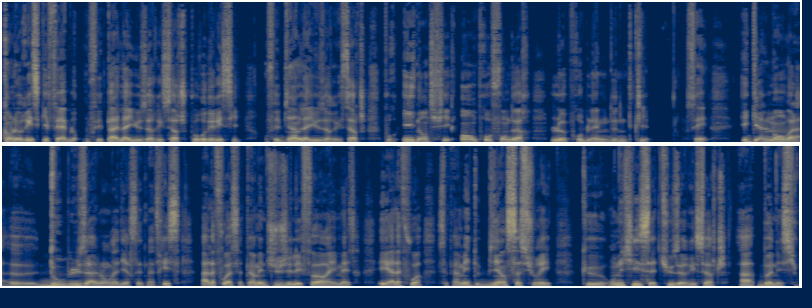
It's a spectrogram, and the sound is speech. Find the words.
Quand le risque est faible, on ne fait pas de la user research pour dérisquer. On fait bien de la user research pour identifier en profondeur le problème de notre client. C'est également voilà euh, double usage on va dire cette matrice. À la fois ça permet de juger l'effort à émettre et à la fois ça permet de bien s'assurer que on utilise cette user research à bon escient.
